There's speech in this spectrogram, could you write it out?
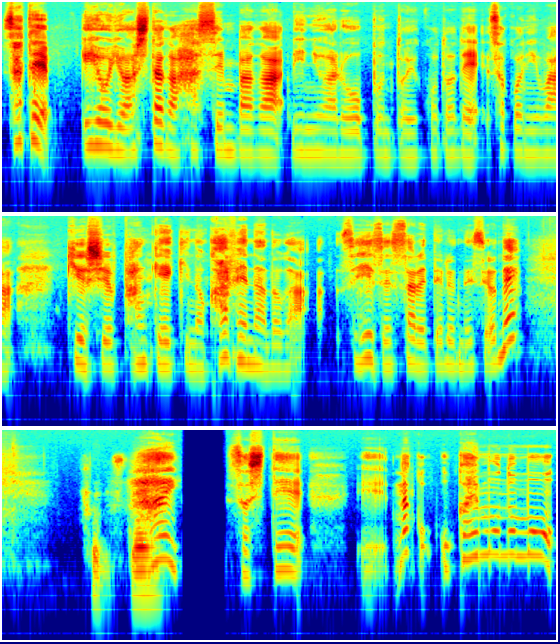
さていよいよ明日が8000羽がリニューアルオープンということでそこには九州パンケーキのカフェなどが併設されてるんですよね。そうですね、はい、そして、えー、なんかお買い物も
